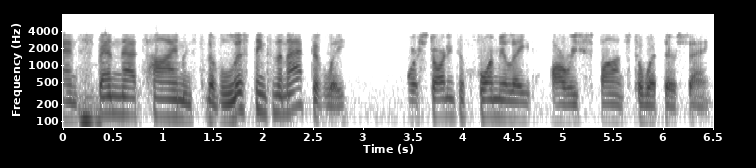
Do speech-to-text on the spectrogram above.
and spend that time instead of listening to them actively, we're starting to formulate our response to what they're saying.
